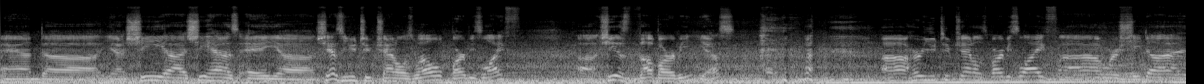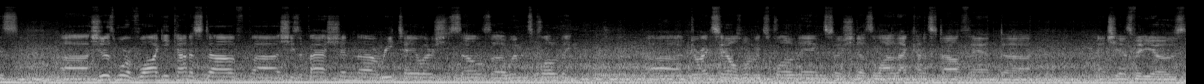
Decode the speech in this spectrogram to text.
And uh, yeah, she uh, she has a uh, she has a YouTube channel as well, Barbie's Life. Uh, she is the Barbie, yes. uh, her YouTube channel is Barbie's Life, uh, where she does uh, she does more vloggy kind of stuff. Uh, she's a fashion uh, retailer. She sells women's clothing, direct sales women's clothing. So she does a lot of that kind of stuff, and and she has videos,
